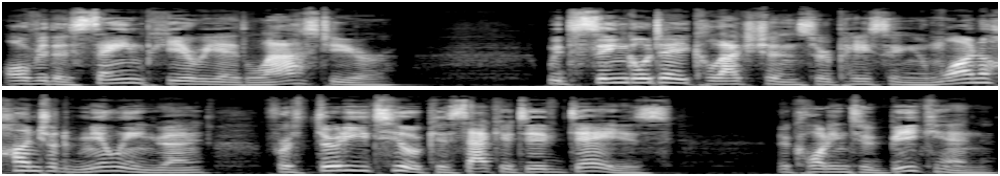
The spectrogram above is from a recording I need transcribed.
over the same period last year with single day collections surpassing 100 million yuan for 32 consecutive days, according to Beacon,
